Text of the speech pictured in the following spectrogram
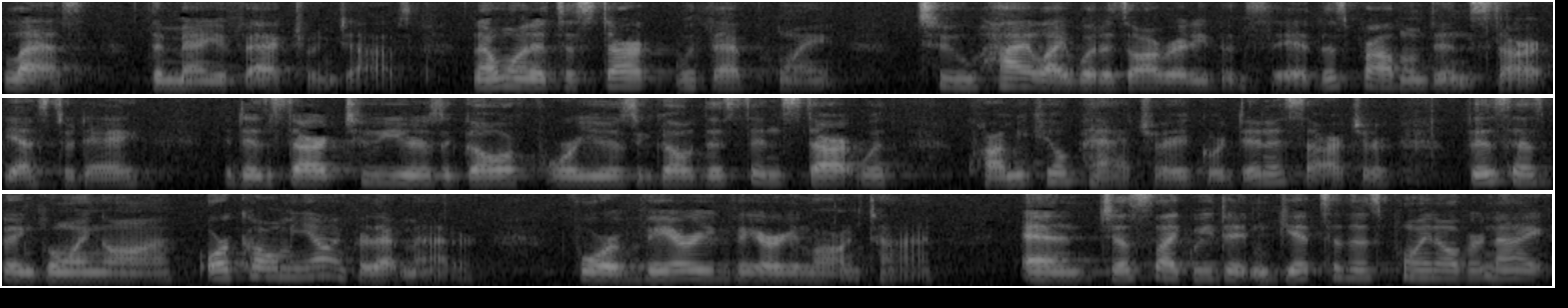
less than manufacturing jobs. And I wanted to start with that point to highlight what has already been said. This problem didn't start yesterday. It didn't start two years ago or four years ago. This didn't start with Kwame Kilpatrick or Dennis Archer. This has been going on, or Coleman Young for that matter, for a very, very long time. And just like we didn't get to this point overnight,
